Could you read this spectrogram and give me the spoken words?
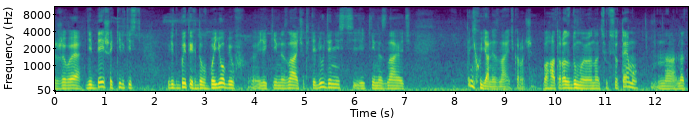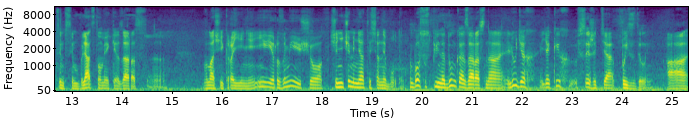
живе більша кількість відбитих довбойобів, е, які не знають, що таке людяність, які не знають. Та ніхуя не знають, коротше. Багато роздумую на цю всю тему, на, над цим всім блядством, яке зараз е, в нашій країні, і розумію, що, що нічого мінятися не буде. Бо суспільна думка зараз на людях, яких все життя пиздили. А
